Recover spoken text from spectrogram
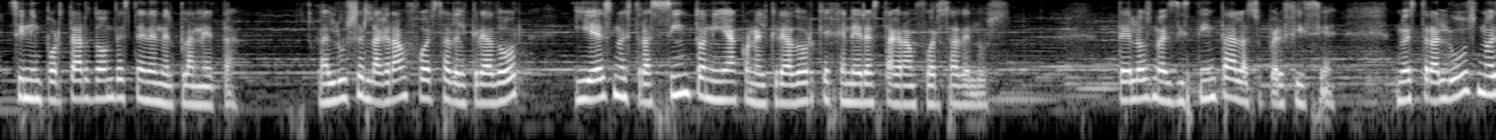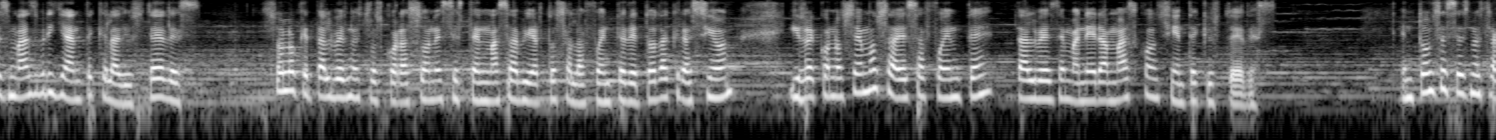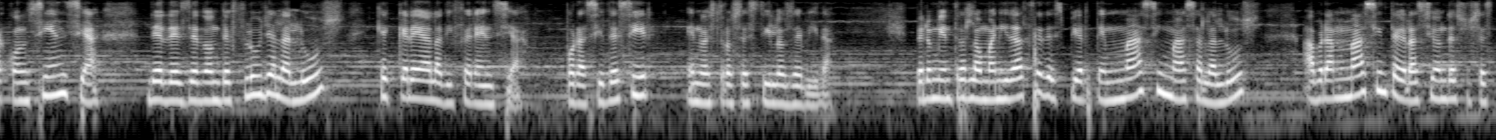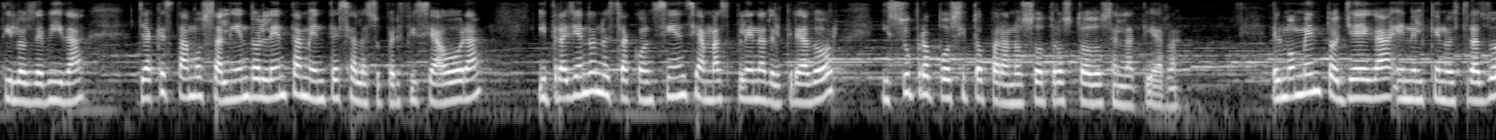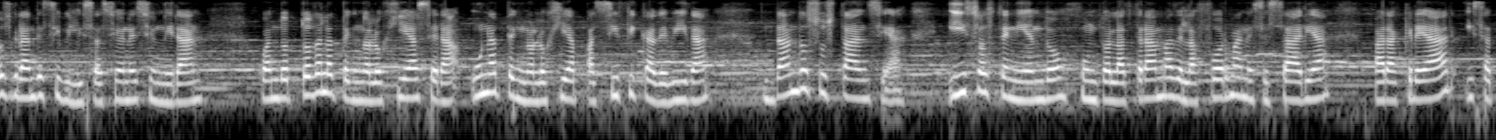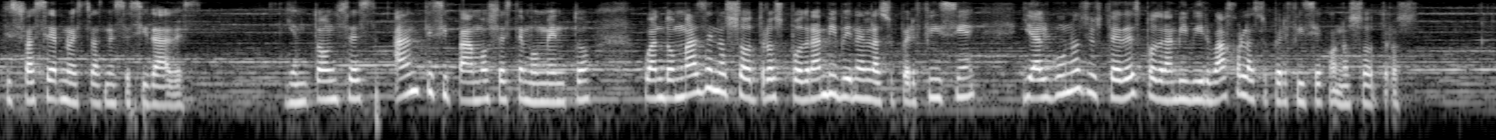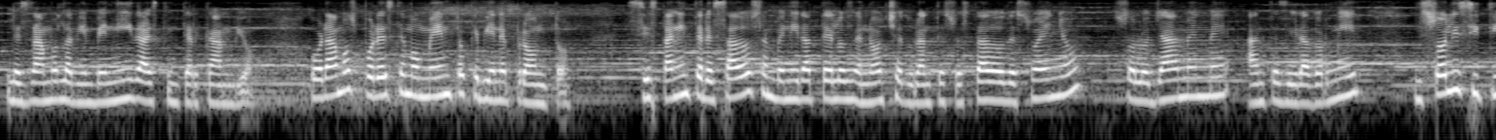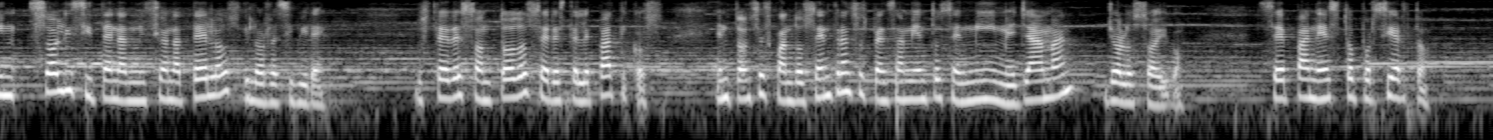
sin importar dónde estén en el planeta. La luz es la gran fuerza del Creador y es nuestra sintonía con el Creador que genera esta gran fuerza de luz. Telos no es distinta a la superficie. Nuestra luz no es más brillante que la de ustedes, solo que tal vez nuestros corazones estén más abiertos a la fuente de toda creación y reconocemos a esa fuente tal vez de manera más consciente que ustedes. Entonces es nuestra conciencia de desde donde fluye la luz que crea la diferencia, por así decir, en nuestros estilos de vida. Pero mientras la humanidad se despierte más y más a la luz, habrá más integración de sus estilos de vida, ya que estamos saliendo lentamente hacia la superficie ahora y trayendo nuestra conciencia más plena del Creador y su propósito para nosotros todos en la tierra. El momento llega en el que nuestras dos grandes civilizaciones se unirán cuando toda la tecnología será una tecnología pacífica de vida, dando sustancia y sosteniendo junto a la trama de la forma necesaria para crear y satisfacer nuestras necesidades. Y entonces anticipamos este momento cuando más de nosotros podrán vivir en la superficie y algunos de ustedes podrán vivir bajo la superficie con nosotros. Les damos la bienvenida a este intercambio. Oramos por este momento que viene pronto. Si están interesados en venir a Telos de noche durante su estado de sueño, solo llámenme antes de ir a dormir y soliciten, soliciten admisión a Telos y los recibiré. Ustedes son todos seres telepáticos entonces cuando centran sus pensamientos en mí y me llaman, yo los oigo. Sepan esto, por cierto,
